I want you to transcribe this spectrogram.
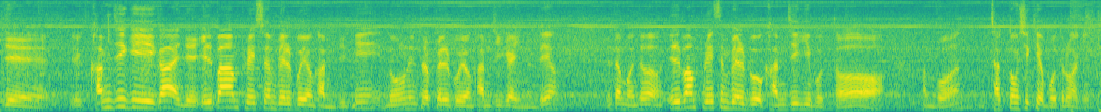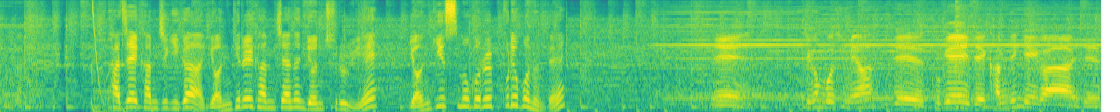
이제 감지기가 이제 일반 프렉션 밸브형 감지기, 논 인트럭 밸브형 감지기가 있는데요. 일단 먼저 일반 프렉션 밸브 감지기부터 한번 작동시켜 보도록 하겠습니다. 화재 감지기가 연기를 감지하는 연출을 위해 연기 스모그를 뿌려보는데 예. 지금 보시면 이제 두 개의 이제 감지기가 이제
